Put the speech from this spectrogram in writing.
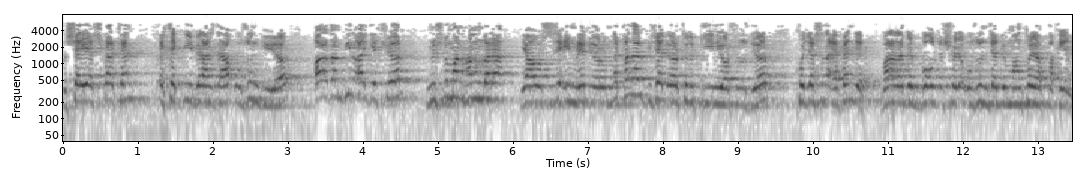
Dışarıya çıkarken etekliği biraz daha uzun giyiyor. Aradan bir ay geçiyor. Müslüman hanımlara yahu size imreniyorum ne kadar güzel örtülüp giyiniyorsunuz diyor. Kocasına efendi bana da bir bolca şöyle uzunca bir manto yap bakayım.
